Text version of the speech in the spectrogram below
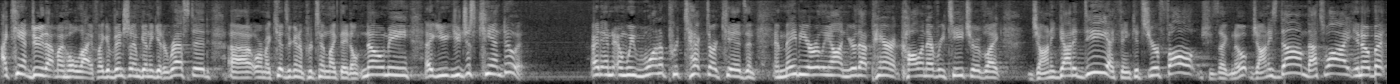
I can't do that my whole life. Like eventually I'm going to get arrested, uh, or my kids are going to pretend like they don't know me. Uh, you, you just can't do it. Right? And, and we want to protect our kids. And, and maybe early on, you're that parent calling every teacher of like, Johnny got a D. I think it's your fault. She's like, nope, Johnny's dumb. That's why, you know, but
